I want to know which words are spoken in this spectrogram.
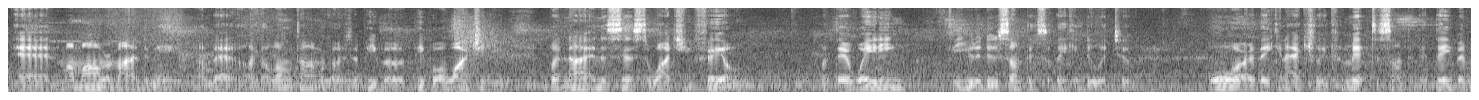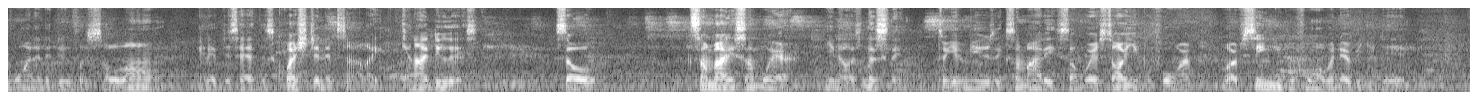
And my mom reminded me of that like a long time ago. She said people people are watching you, but not in the sense to watch you fail, but they're waiting for you to do something so they can do it too. Or they can actually commit to something that they've been wanting to do for so long and they've just had this question inside like, can I do this? So somebody somewhere you know, is listening to your music. Somebody somewhere saw you perform or have seen you perform whenever you did.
